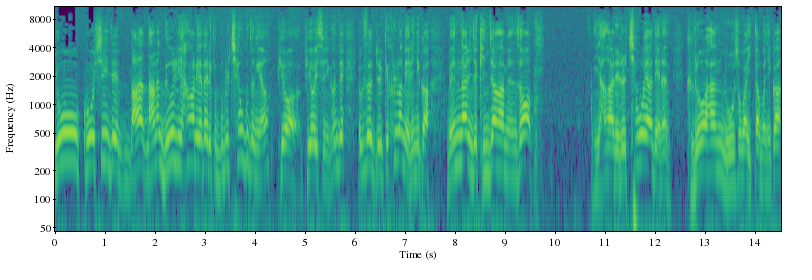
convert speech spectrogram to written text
요것이 이제 나, 나는 늘 이 항아리에다 이렇게 물을 채우거든요. 비어, 비어 있으니까. 근데 여기서 이렇게 흘러내리니까 맨날 이제 긴장하면서 이 항아리를 채워야 되는 그러한 요소가 있다 보니까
